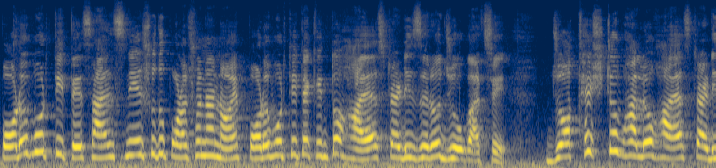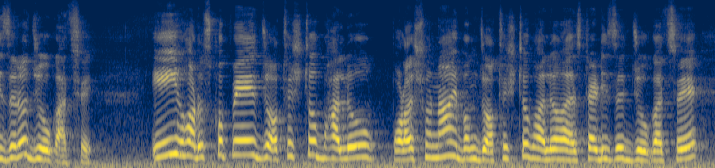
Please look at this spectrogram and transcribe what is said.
পরবর্তীতে সায়েন্স নিয়ে শুধু পড়াশোনা নয়, পরবর্তীতে কিন্তু হায়ার স্টাডিজেরও যোগ আছে। যথেষ্ট ভালো হায়ার স্টাডিজেরও যোগ আছে। এই হরোস্কোপে যথেষ্ট ভালো পড়াশোনা এবং যথেষ্ট ভালো হায়ার স্টাডিজের যোগ আছে।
